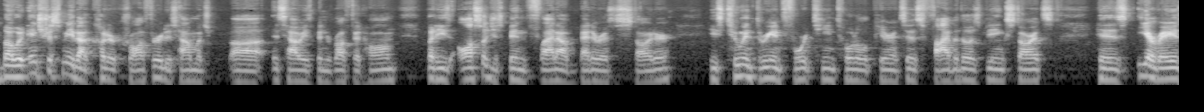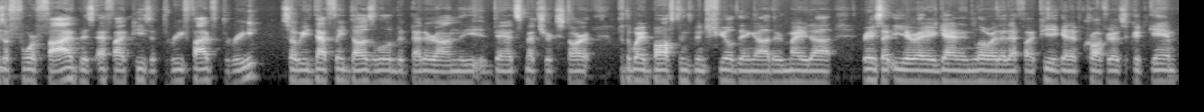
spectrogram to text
But what interests me about Kutter Crawford is how much uh, is how he's been rough at home, but he's also just been flat out better as a starter. He's two and three in 14 total appearances, five of those being starts. His ERA is a 4.5, but his FIP is a 3.53. So he definitely does a little bit better on the advanced metric start. But the way Boston's been fielding, uh, they might uh, raise that ERA again and lower that FIP again if Crawford has a good game.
